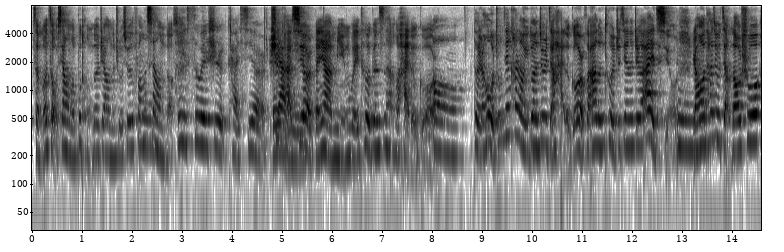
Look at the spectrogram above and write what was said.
怎么走向了不同的这样的哲学的方向的。所以四位是凯希尔、是凯希尔、本雅明、维特根斯坦和海德格尔。哦。对，然后我中间看到一段，就是讲海德格尔和阿伦特之间的这个爱情，然后他就讲到说，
